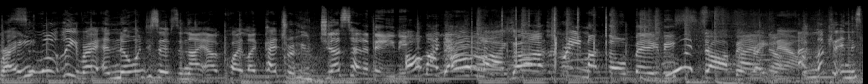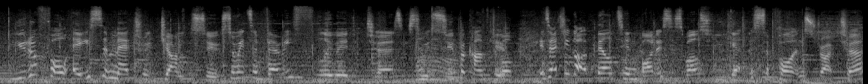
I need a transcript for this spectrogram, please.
right? Absolutely right, and no one deserves a night out quite like Petra, who just had a baby. Oh my God. Oh my God! Three-month-old baby. Stop it I right know. now. And look at it in this beautiful asymmetric jumpsuit. So it's a very fluid jersey, so it's mm. super comfortable. It's actually got a built-in bodice as well, so you get the support and structure.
